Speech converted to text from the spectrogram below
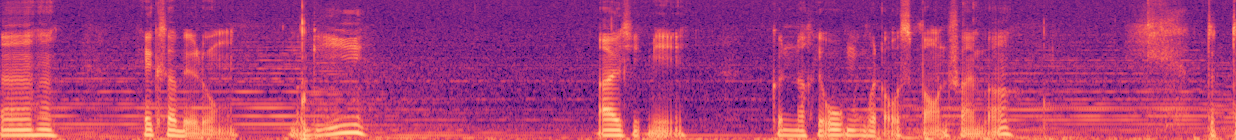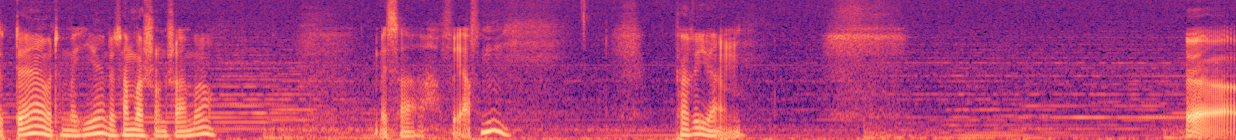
Aha. Hexerbildung. Magie. Alchemie. Können nach hier oben irgendwas ausbauen, scheinbar. Da, da, da, was haben wir hier? Das haben wir schon scheinbar. Messer werfen. Parieren. Äh,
